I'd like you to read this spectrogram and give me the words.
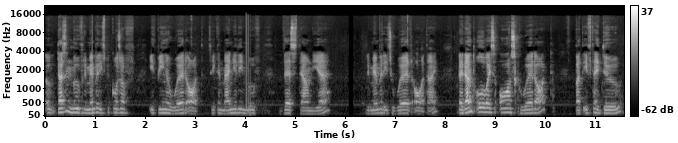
uh, doesn't move, remember it's because of it being a word art. So you can manually move this down here. Remember it's word art, eh? They don't always ask word art, but if they do,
